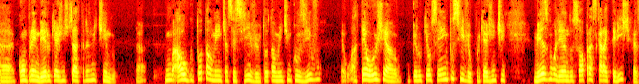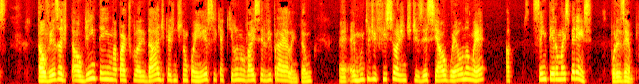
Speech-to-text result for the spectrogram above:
uh, compreender o que a gente está transmitindo. Uh, um, algo totalmente acessível e totalmente inclusivo, até hoje, uh, pelo que eu sei, é impossível, porque a gente, mesmo olhando só para as características, talvez a, alguém tenha uma particularidade que a gente não conhece e que aquilo não vai servir para ela. Então, é, é, muito difícil a gente dizer se algo é ou não é a, sem ter uma experiência. Por exemplo,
